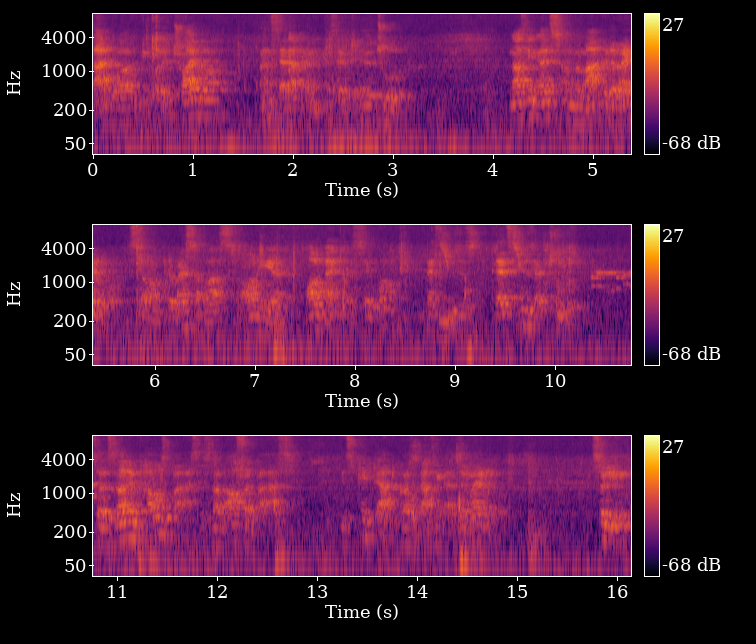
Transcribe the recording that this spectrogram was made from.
LIBOR, we call it TRIBOR, and set up an, a tool. Nothing else on the market available. So the rest of us, all here, all bankers say, well, let's use this, let's use that tool. So it's not imposed by us, it's not offered by us, it's picked up because nothing else is available. So you,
